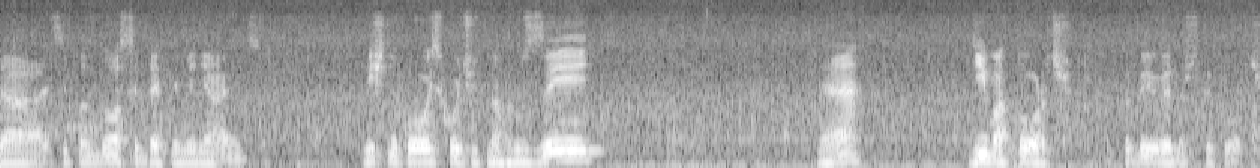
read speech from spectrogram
Да, ці пандоси, блядь, не міняються. Вічно когось хочуть нагрузить. Не? Діма Торч. Тобі і видно, що ти Торч.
